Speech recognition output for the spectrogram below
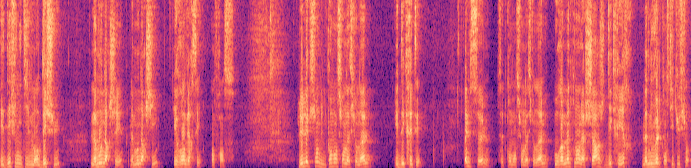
est définitivement déchu, la monarchie, la monarchie est renversée en France. L'élection d'une convention nationale est décrétée. Elle seule, cette convention nationale, aura maintenant la charge d'écrire la nouvelle constitution.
